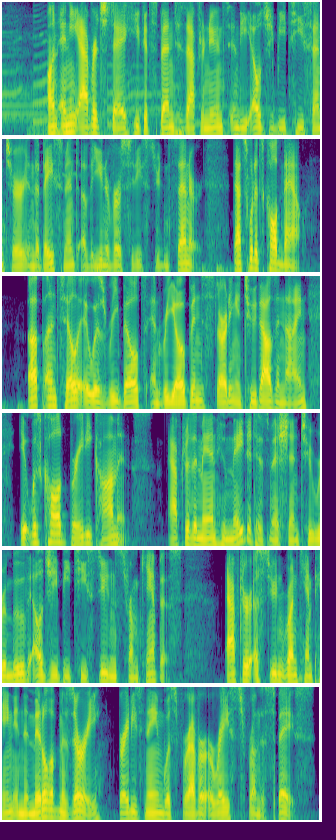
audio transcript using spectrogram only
On any average day, he could spend his afternoons in the LGBT Center in the basement of the University Student Center. That's what it's called now. Up until it was rebuilt and reopened starting in 2009, it was called Brady Commons, after the man who made it his mission to remove LGBT students from campus. After a student run campaign in the middle of Missouri, Brady's name was forever erased from the space.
